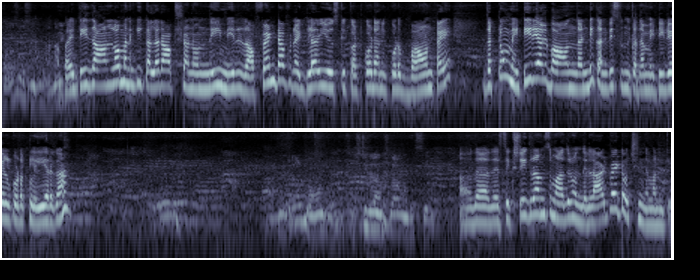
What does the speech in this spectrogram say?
కలర్స్ వస్తుంది ప్రతి దానిలో మనకి కలర్ ఆప్షన్ ఉంది. మీరు రఫ్ అండ్ టఫ్ రెగ్యులర్ యూస్కి కట్టుకోవడానికి కూడా బాగుంటాయి. దట్టు మెటీరియల్ బాగుందండి కనిపిస్తుంది కదా మెటీరియల్ కూడా క్లియర్గా. అదే అదే సిక్స్టీ గ్రామ్స్ మాత్రం ఉంది. లాట్ వెయిట్ వచ్చింది మనకి.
